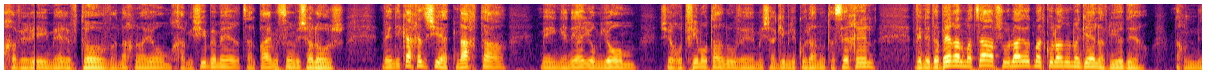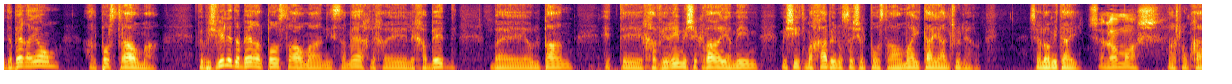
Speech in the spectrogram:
חברים, ערב טוב. אנחנו היום חמישי במרץ 2023, וניקח איזושהי אתנחתא מענייני היום-יום שרודפים אותנו ומשגעים לכולנו את השכל, ונדבר על מצב שאולי עוד מעט כולנו נגיע אליו, מי יודע. אנחנו נדבר היום על פוסט-טראומה. ובשביל לדבר על פוסט-טראומה, אני שמח לח... לכבד באולפן את אה, חברי משכבר הימים, מי שהתמחה בנושא של פוסט-טראומה, איתי אלטשולר. שלום איתי. שלום מוש. מה שלומך?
